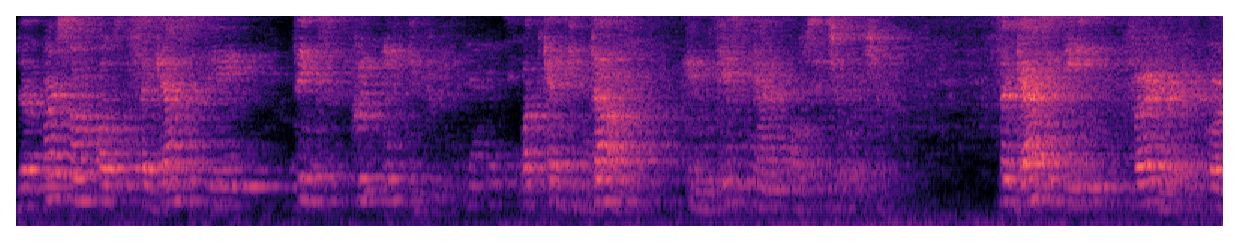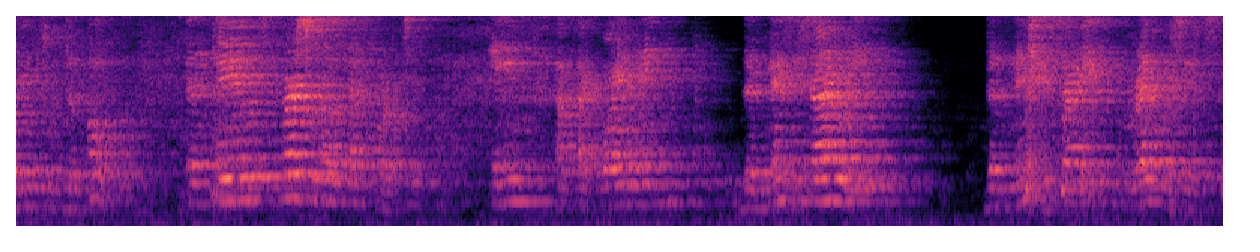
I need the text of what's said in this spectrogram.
The person of sagacity thinks creatively what can be done in this kind of situation. Sagacity, further, according to the Pope, entails personal effort aimed at acquiring the necessary, the necessary requisites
